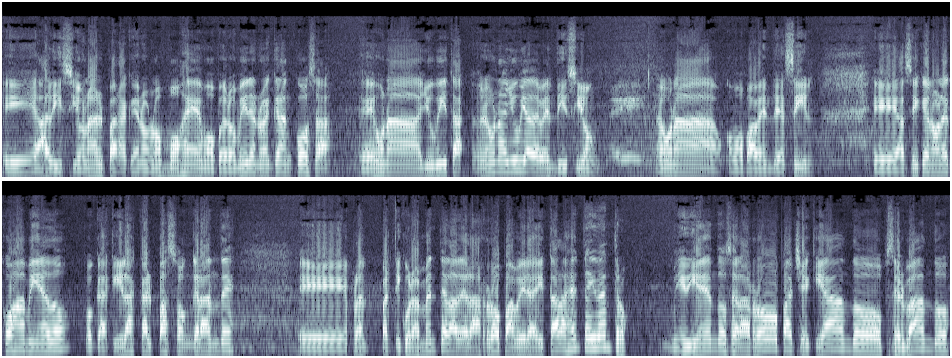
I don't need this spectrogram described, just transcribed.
eh, adicional para que no nos mojemos. Pero mire, no es gran cosa, es una lluvita, es una lluvia de bendición. Es una, como para bendecir. Eh, así que no le coja miedo, porque aquí las carpas son grandes, eh, particularmente la de la ropa. Mira, ahí está la gente ahí dentro, midiéndose la ropa, chequeando, observando.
